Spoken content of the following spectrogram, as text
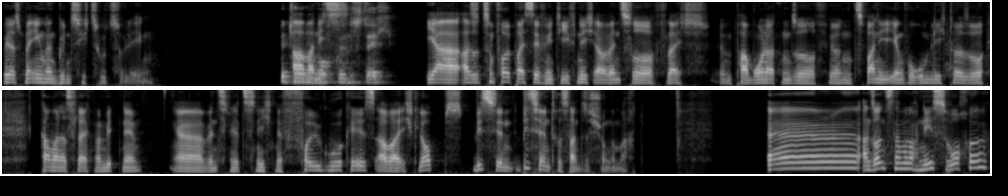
mir das mal irgendwann günstig zuzulegen. Betonung Aber auf nichts- günstig. Ja, also zum Vollpreis definitiv nicht, aber wenn es so vielleicht in ein paar Monaten so für ein 20 irgendwo rumliegt oder so, kann man das vielleicht mal mitnehmen. Äh, wenn es jetzt nicht eine Vollgurke ist, aber ich glaube, ein bisschen, bisschen interessant ist schon gemacht. Äh, ansonsten haben wir noch nächste Woche,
